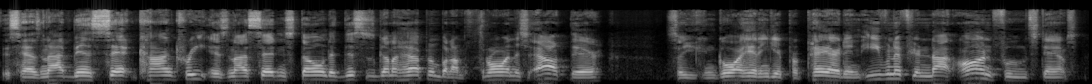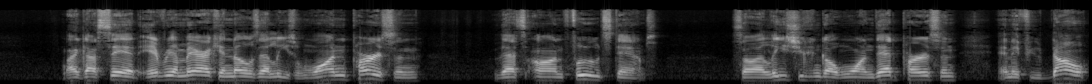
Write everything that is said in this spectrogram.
this has not been set concrete. It's not set in stone that this is going to happen, but I'm throwing this out there so you can go ahead and get prepared. And even if you're not on food stamps, like I said, every American knows at least one person that's on food stamps. So at least you can go warn that person. And if you don't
